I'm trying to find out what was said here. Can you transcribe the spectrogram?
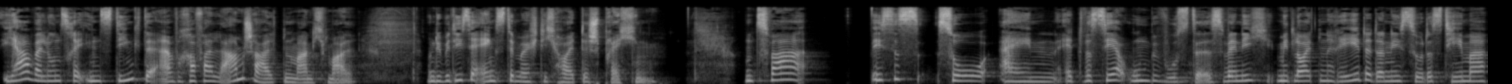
ja, weil unsere Instinkte einfach auf Alarm schalten manchmal. Und über diese Ängste möchte ich heute sprechen. Und zwar ist es so ein etwas sehr Unbewusstes. Wenn ich mit Leuten rede, dann ist so das Thema,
